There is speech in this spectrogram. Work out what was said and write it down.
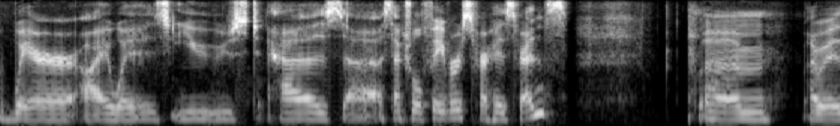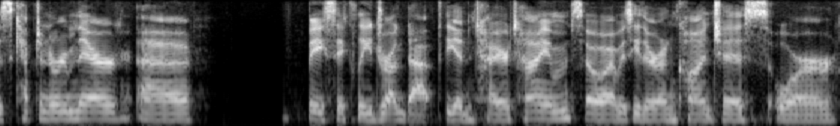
where I was used as uh, sexual favors for his friends. Um, I was kept in a room there. Uh, basically drugged up the entire time. So I was either unconscious or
